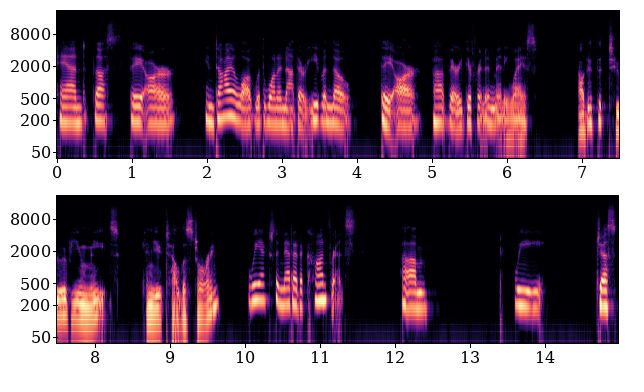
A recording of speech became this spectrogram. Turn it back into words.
and thus they are in dialogue with one another, even though they are uh, very different in many ways. How did the two of you meet? Can you tell the story? We actually met at a conference. Um, we just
